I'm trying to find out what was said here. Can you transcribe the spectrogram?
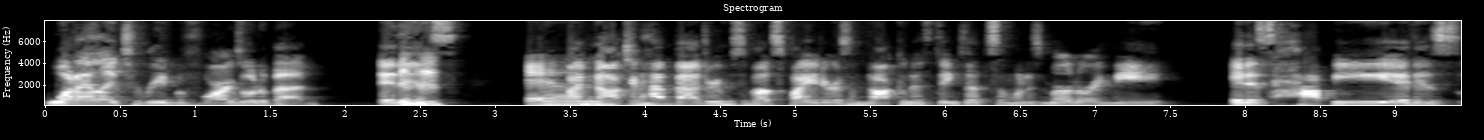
what I like to read before I go to bed. It is. Mhm. And I'm not going to have bad dreams about spiders. I'm not going to think that someone is murdering me. It is happy. It is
